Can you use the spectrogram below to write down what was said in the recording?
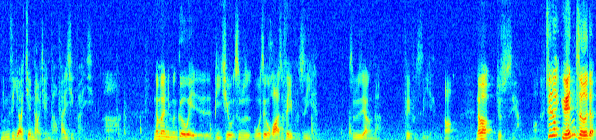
你们自己要检讨检讨，反省反省啊。那么你们各位比丘，是不是我这个话是肺腑之言？是不是这样的？肺腑之言啊。那么就是这样啊。所以说，原则的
